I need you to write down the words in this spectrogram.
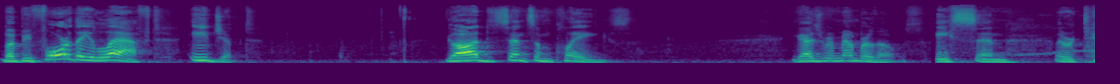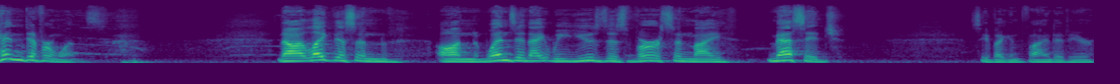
But before they left Egypt, God sent some plagues. You guys remember those? And there were 10 different ones. Now, I like this, and on Wednesday night, we used this verse in my message. See if I can find it here.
